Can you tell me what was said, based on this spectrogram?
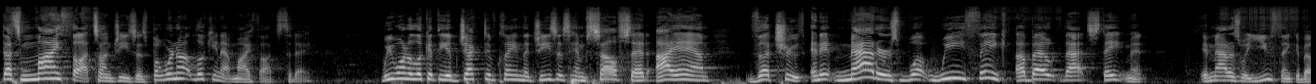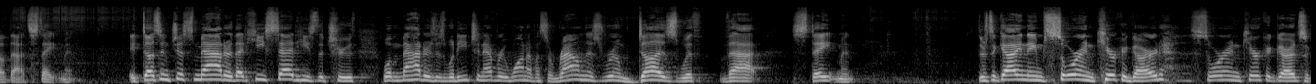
that's my thoughts on Jesus. But we're not looking at my thoughts today. We want to look at the objective claim that Jesus himself said, I am the truth. And it matters what we think about that statement. It matters what you think about that statement. It doesn't just matter that he said he's the truth. What matters is what each and every one of us around this room does with that statement. There's a guy named Soren Kierkegaard. Soren Kierkegaard's a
